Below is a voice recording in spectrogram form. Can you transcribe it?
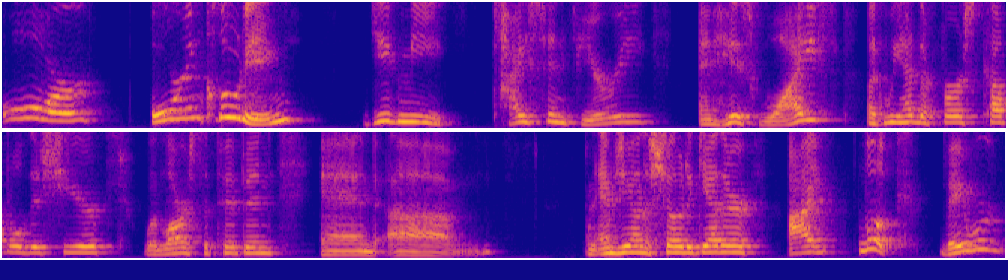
or or including give me Tyson Fury and his wife. Like we had the first couple this year with Larsa Pippen and um and MJ on the show together. I look, they were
